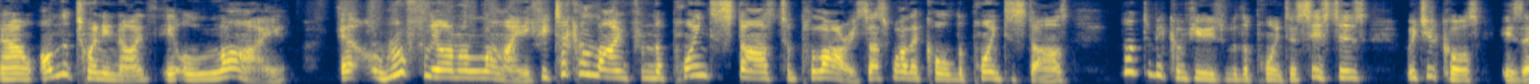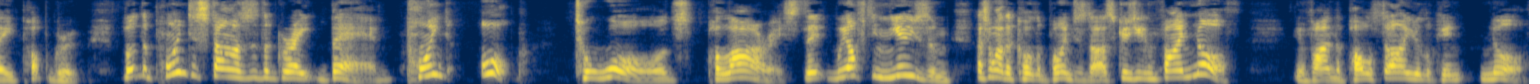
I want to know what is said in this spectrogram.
Now, on the 29th, it'll lie uh, roughly on a line. If you take a line from the pointer stars to Polaris, that's why they're called the pointer stars not to be confused with the Pointer Sisters, which of course is a pop group. But the Pointer Stars of the Great Bear point up towards Polaris. We often use them. That's why they're called the Pointer Stars, because you can find north. You can find the pole star, you're looking north.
